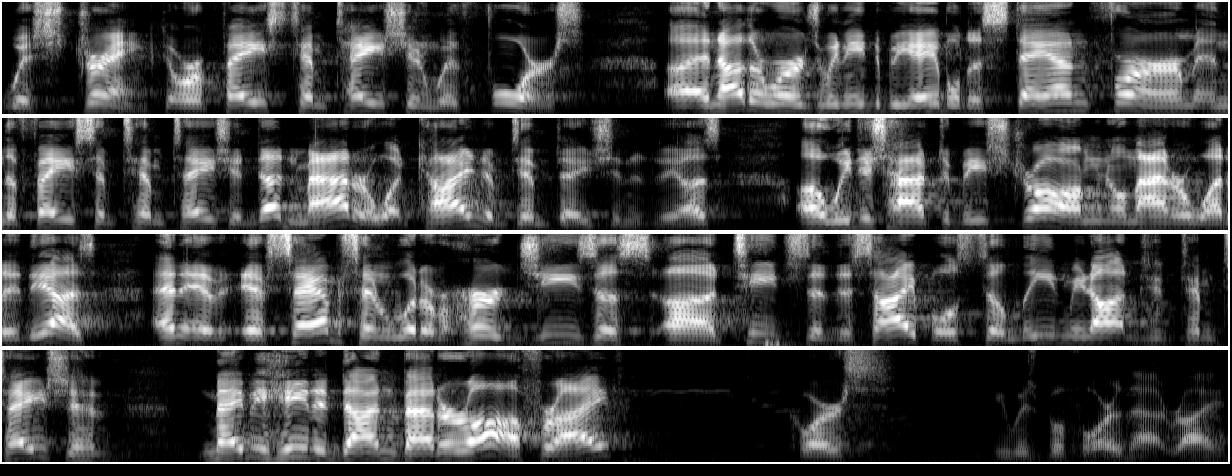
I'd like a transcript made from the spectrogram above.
with strength or face temptation with force. Uh, in other words, we need to be able to stand firm in the face of temptation. It doesn't matter what kind of temptation it is. Uh, we just have to be strong no matter what it is. And if, if Samson would have heard Jesus uh, teach the disciples to lead me not into temptation, maybe he'd have done better off, right? Of course, he was before that, right?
